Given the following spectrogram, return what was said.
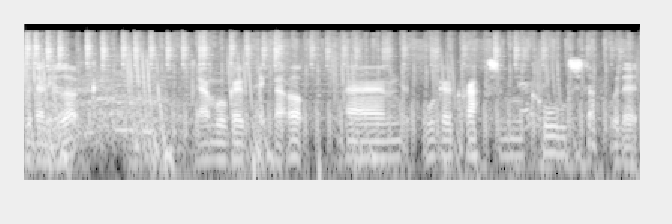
with any luck. And we'll go pick that up and we'll go craft some cool stuff with it.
